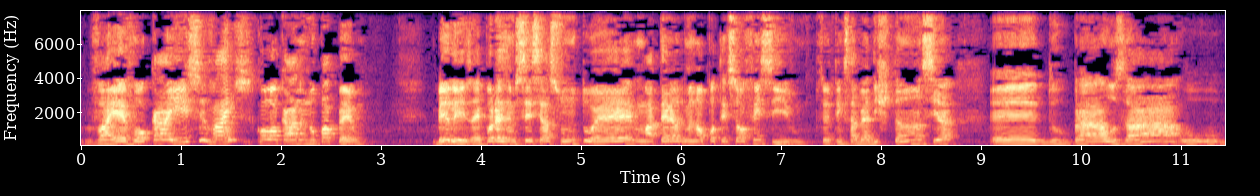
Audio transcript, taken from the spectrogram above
vai evocar isso e vai colocar no papel. Beleza, aí por exemplo, se esse assunto é material de menor potencial ofensivo, você tem que saber a distância é, para usar o,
